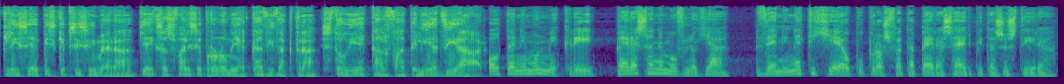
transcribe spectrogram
Κλείσε επίσκεψη σήμερα και εξασφάλισε προνομιακά δίδακτρα στο ekalfa.gr. Όταν ήμουν μικρή, πέρασα νεμοβλογιά. Δεν είναι τυχαίο που πρόσφατα πέρασα έρπιτα ζωστήρα.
